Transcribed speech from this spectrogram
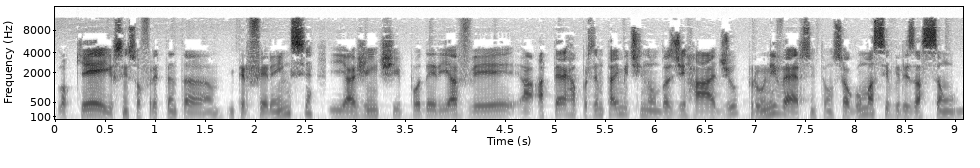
bloqueios, sem sofrer tanta interferência, e a gente poderia ver, a, a Terra, por exemplo, está emitindo ondas de rádio para o universo, então se alguma civilização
